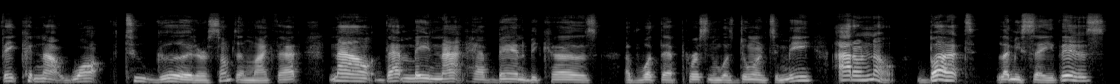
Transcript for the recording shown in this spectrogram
they could not walk too good or something like that. Now, that may not have been because of what that person was doing to me. I don't know. But let me say this.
